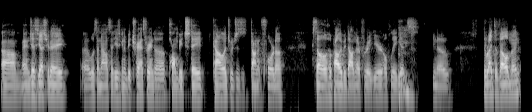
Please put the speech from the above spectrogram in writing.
Um, and just yesterday uh, was announced that he's going to be transferring to Palm Beach State College, which is down in Florida. So he'll probably be down there for a year. Hopefully he gets, you know, the right development.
